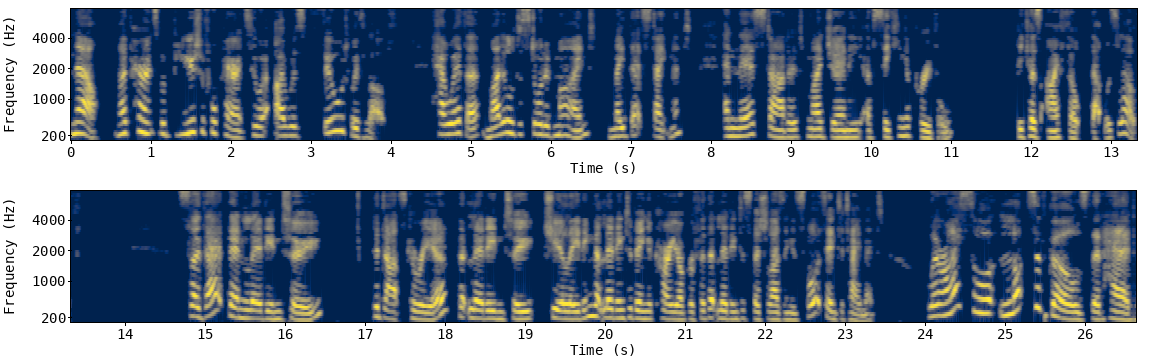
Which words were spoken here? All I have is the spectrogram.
Now, my parents were beautiful parents who I was filled with love. However, my little distorted mind made that statement and there started my journey of seeking approval because I felt that was love. So that then led into the dance career that led into cheerleading, that led into being a choreographer, that led into specializing in sports entertainment, where I saw lots of girls that had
